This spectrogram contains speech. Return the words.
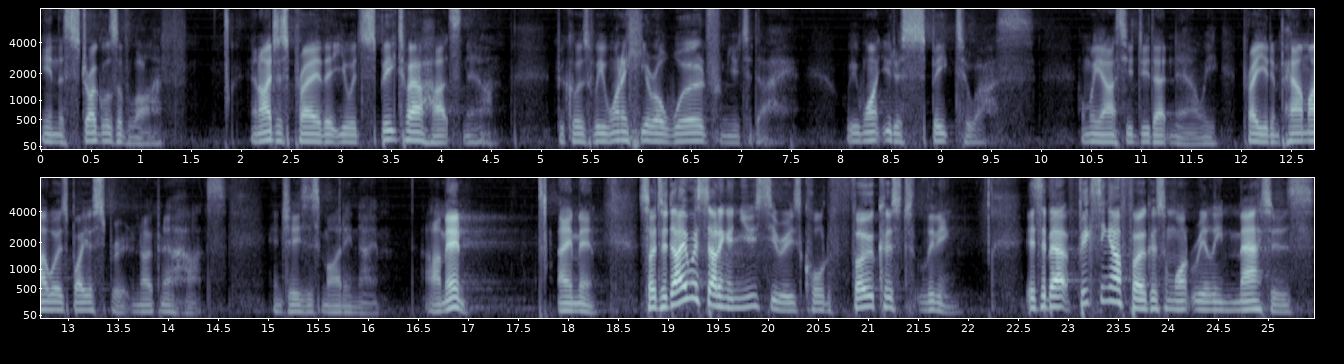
in the struggles of life. And I just pray that you would speak to our hearts now because we want to hear a word from you today. We want you to speak to us. And we ask you to do that now. We pray you'd empower my words by your Spirit and open our hearts. In Jesus' mighty name. Amen. Amen. So today we're starting a new series called Focused Living. It's about fixing our focus on what really matters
